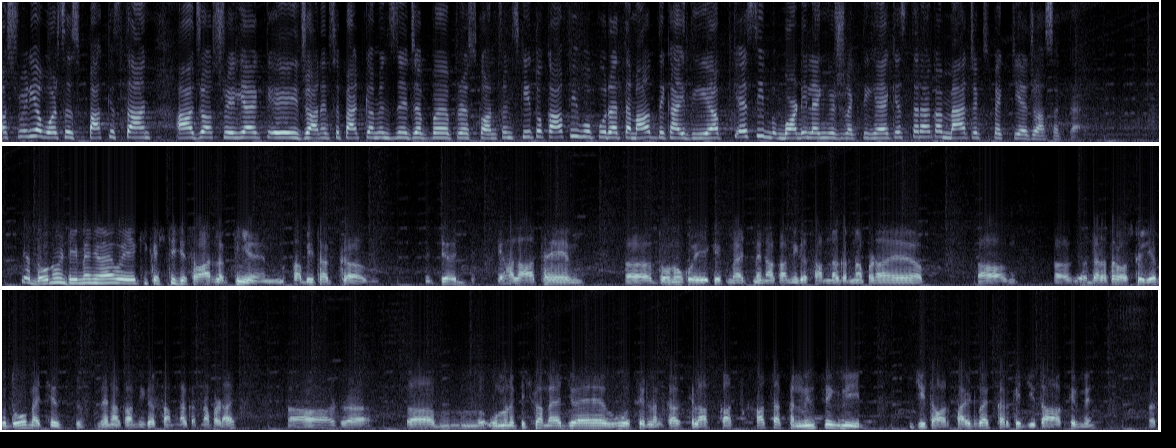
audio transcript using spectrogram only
Australia versus Pakistan. आज Australia के जानब से पैट कमिंस ने जब प्रेस कॉन्फ्रेंस की तो काफ़ी वो पूरा तमाद दिखाई दिए। अब कैसी बॉडी लैंग्वेज लगती है? किस तरह का मैच एक्सपेक्ट किया जा सकता है? ये दोनों टीमें जो है, वो एक ही कश्ती की सवार लगती हैं। अभी तक हालात हैं दोनों को एक एक मैच में नाकामी का सामना करना पड़ा है। दरअसल ऑस्ट्रेलिया को दो मैचेस में नाकामी का सामना करना पड़ा है। और उन्होंने पिछला मैच जो है, वो श्रीलंका के खिलाफ खासा कन्विंसिंगली जीता और फाइट बैक करके जीता आखिर में।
